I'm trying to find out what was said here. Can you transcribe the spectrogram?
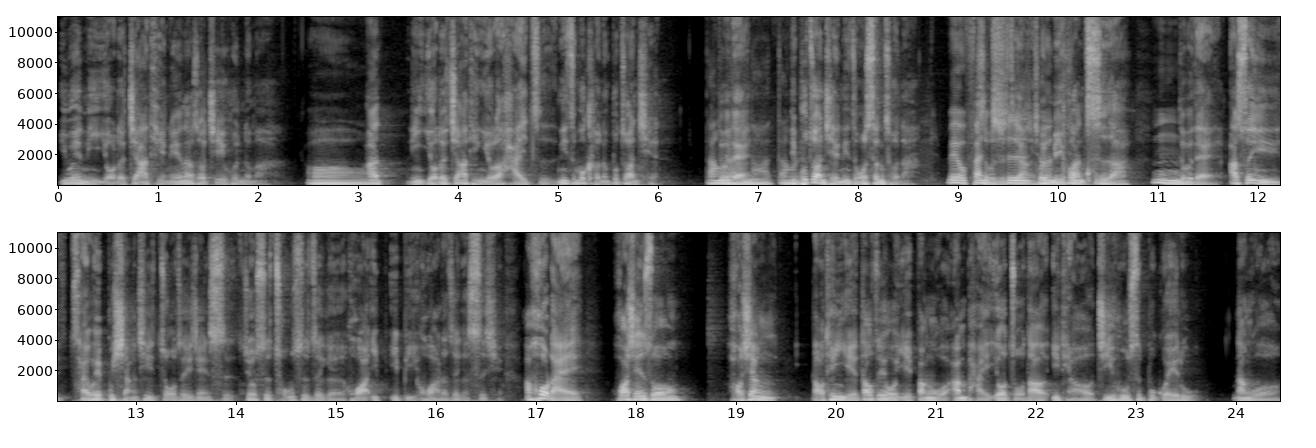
因为你有了家庭，因为那时候结婚了嘛，哦，啊，你有了家庭，有了孩子，你怎么可能不赚钱？当对不对？然啦、当然。你不赚钱，你怎么生存啊？没有饭吃是不是这样？会没就很痛苦饭吃啊，嗯，对不对啊？所以才会不想去做这件事，就是从事这个画一一笔画的这个事情啊。后来发现说，好像老天爷到最后也帮我安排，又走到一条几乎是不归路，让我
